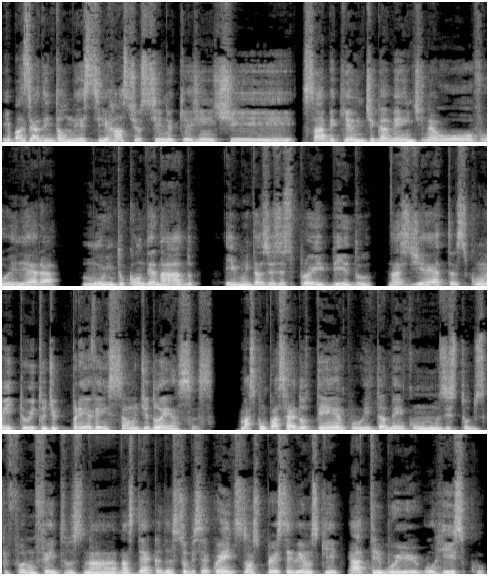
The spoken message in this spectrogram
E baseado então nesse raciocínio que a gente sabe que antigamente, né, o ovo, ele era muito condenado e muitas vezes proibido nas dietas com o intuito de prevenção de doenças. Mas com o passar do tempo e também com os estudos que foram feitos na, nas décadas subsequentes, nós percebemos que atribuir o risco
